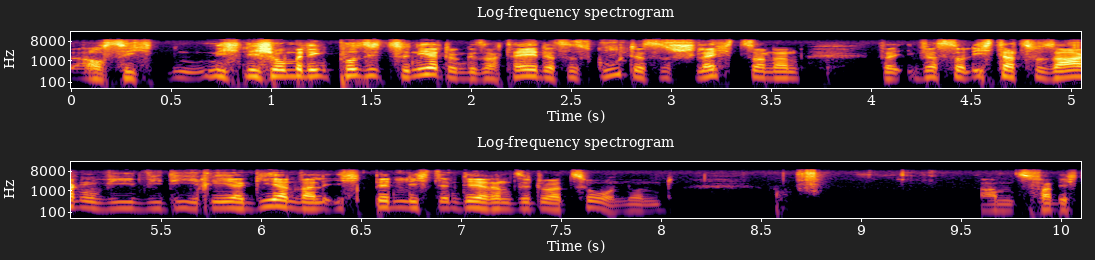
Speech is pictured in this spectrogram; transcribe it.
auch sich nicht, nicht unbedingt positioniert und gesagt, hey, das ist gut, das ist schlecht, sondern wa- was soll ich dazu sagen, wie, wie die reagieren, weil ich bin nicht in deren Situation. Und das fand ich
